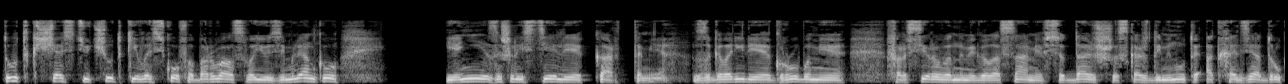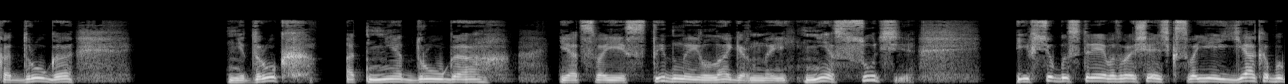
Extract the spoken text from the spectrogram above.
Тут, к счастью, чуткий Васьков оборвал свою землянку, и они зашелестели картами, заговорили грубыми форсированными голосами, все дальше, с каждой минуты отходя друг от друга, не друг от не друга и от своей стыдной лагерной не сути и все быстрее возвращаясь к своей якобы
